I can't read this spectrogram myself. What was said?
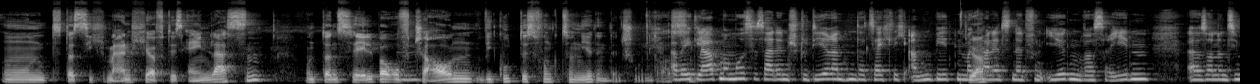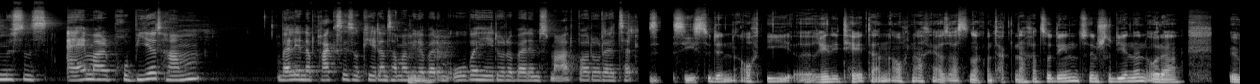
und dass sich manche auf das einlassen und dann selber oft mhm. schauen, wie gut das funktioniert in den Schulen draußen. Aber ich glaube, man muss es auch den Studierenden tatsächlich anbieten. Man ja. kann jetzt nicht von irgendwas reden, äh, sondern sie müssen es einmal probiert haben weil in der Praxis, okay, dann sind wir wieder mhm. bei dem Overhead oder bei dem Smartboard oder etc. Siehst du denn auch die äh, Realität dann auch nachher? Also hast du noch Kontakt nachher zu denen, zu den Studierenden oder äh,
